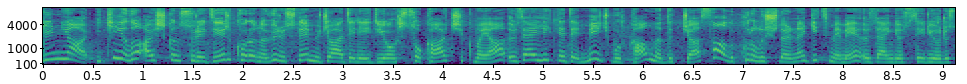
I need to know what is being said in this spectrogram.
Dünya iki yılı aşkın süredir koronavirüsle mücadele ediyor. Sokağa çıkmaya özellikle de mecbur kalmadıkça sağlık kuruluşlarına gitmemeye özen gösteriyoruz.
